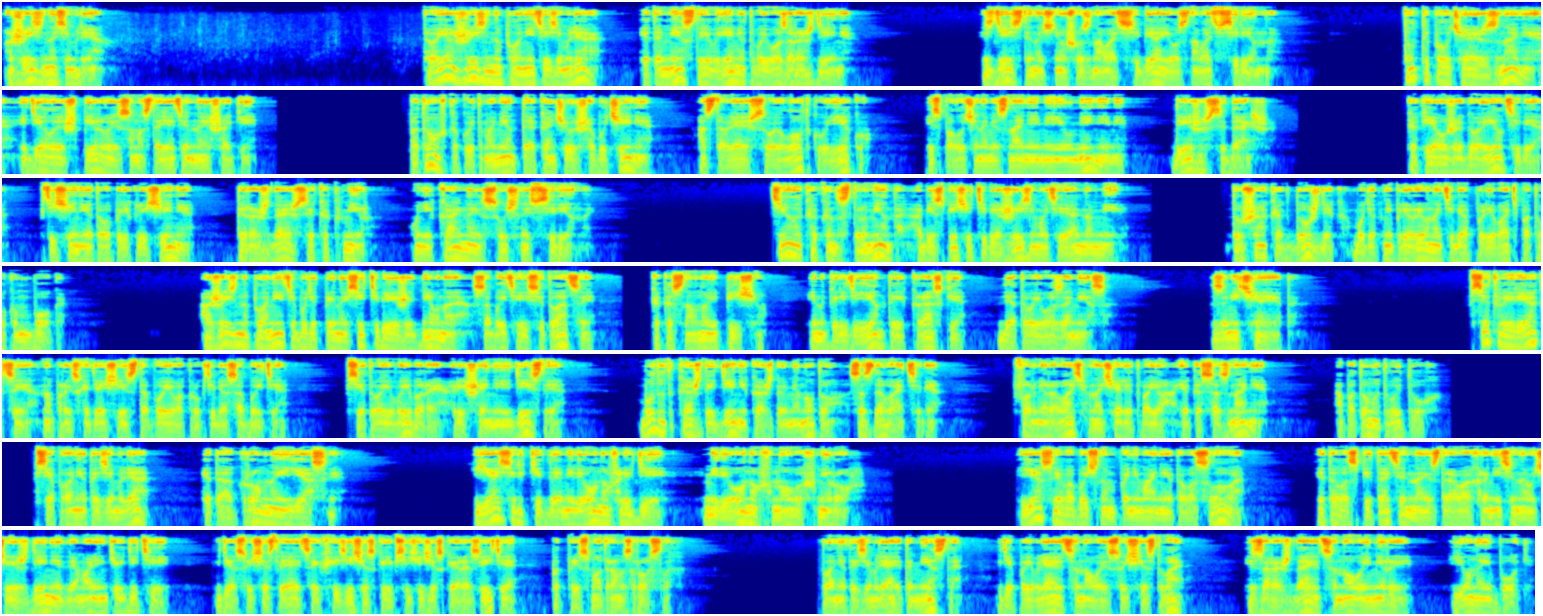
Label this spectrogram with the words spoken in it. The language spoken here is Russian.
Жизнь на Земле Твоя жизнь на планете Земля – это место и время твоего зарождения. Здесь ты начнешь узнавать себя и узнавать Вселенную. Тут ты получаешь знания и делаешь первые самостоятельные шаги. Потом в какой-то момент ты оканчиваешь обучение, оставляешь свою лодку, реку и с полученными знаниями и умениями движешься дальше. Как я уже говорил тебе, в течение этого приключения ты рождаешься как мир, уникальная сущность Вселенной. Тело как инструмент обеспечит тебе жизнь в материальном мире. Душа, как дождик, будет непрерывно тебя поливать потоком Бога. А жизнь на планете будет приносить тебе ежедневно события и ситуации как основную пищу, ингредиенты и краски для твоего замеса. Замечай это. Все твои реакции на происходящие с тобой и вокруг тебя события, все твои выборы, решения и действия будут каждый день и каждую минуту создавать себя, формировать вначале твое эго-сознание, а потом и твой дух. Вся планета Земля – это огромные ясли. Ясельки для миллионов людей, миллионов новых миров. Ясли в обычном понимании этого слова – это воспитательное и здравоохранительное учреждение для маленьких детей, где осуществляется их физическое и психическое развитие под присмотром взрослых. Планета Земля – это место, где появляются новые существа и зарождаются новые миры, юные боги.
